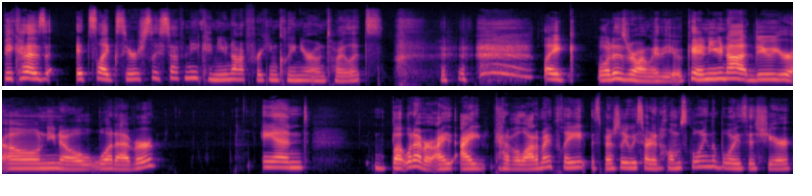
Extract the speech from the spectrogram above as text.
because it's like, seriously, Stephanie, can you not freaking clean your own toilets? like, what is wrong with you? Can you not do your own, you know, whatever? And, but whatever, I, I have a lot on my plate, especially we started homeschooling the boys this year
